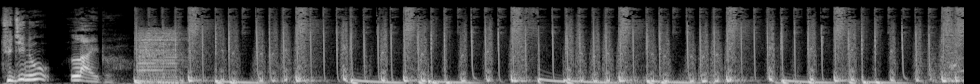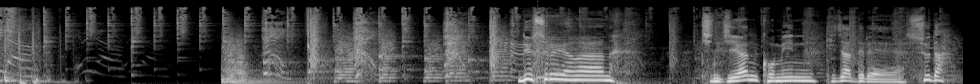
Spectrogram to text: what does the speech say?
주진우 라이브 뉴스를 향한 진지한 고민 기자들의 수다.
